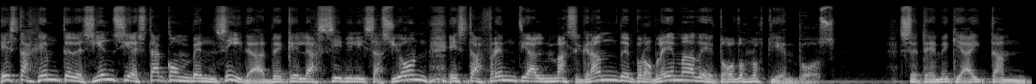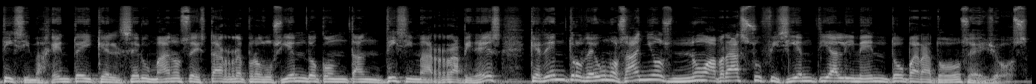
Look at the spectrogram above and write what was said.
esta gente de ciencia está convencida de que la civilización está frente al más grande problema de todos los tiempos. Se teme que hay tantísima gente y que el ser humano se está reproduciendo con tantísima rapidez que dentro de unos años no habrá suficiente alimento para todos ellos.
